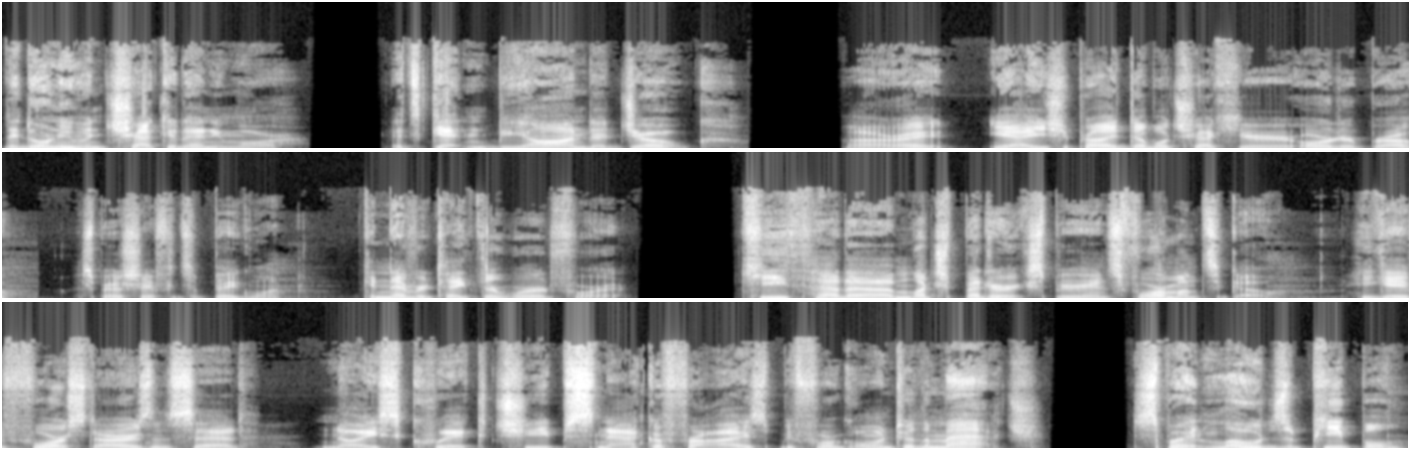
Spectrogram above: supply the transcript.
They don't even check it anymore. It's getting beyond a joke. All right. Yeah, you should probably double check your order, bro, especially if it's a big one. Can never take their word for it. Keith had a much better experience four months ago. He gave four stars and said, Nice, quick, cheap snack of fries before going to the match. Despite loads of people,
